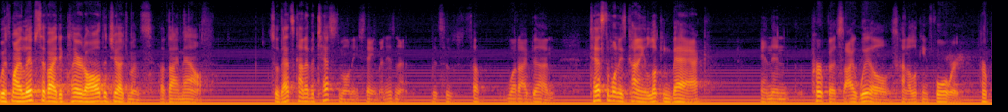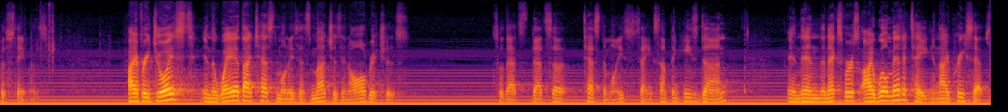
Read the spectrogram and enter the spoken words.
With my lips have I declared all the judgments of thy mouth. So that's kind of a testimony statement, isn't it? This is what I've done. Testimony is kind of looking back, and then purpose, I will, is kind of looking forward, purpose statements. I have rejoiced in the way of thy testimonies as much as in all riches. So that's, that's a testimony, saying something he's done. And then the next verse, I will meditate in thy precepts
